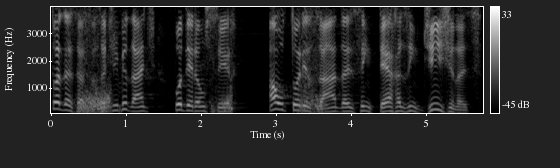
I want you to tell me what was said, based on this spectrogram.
Todas essas atividades poderão ser autorizadas em terras indígenas,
